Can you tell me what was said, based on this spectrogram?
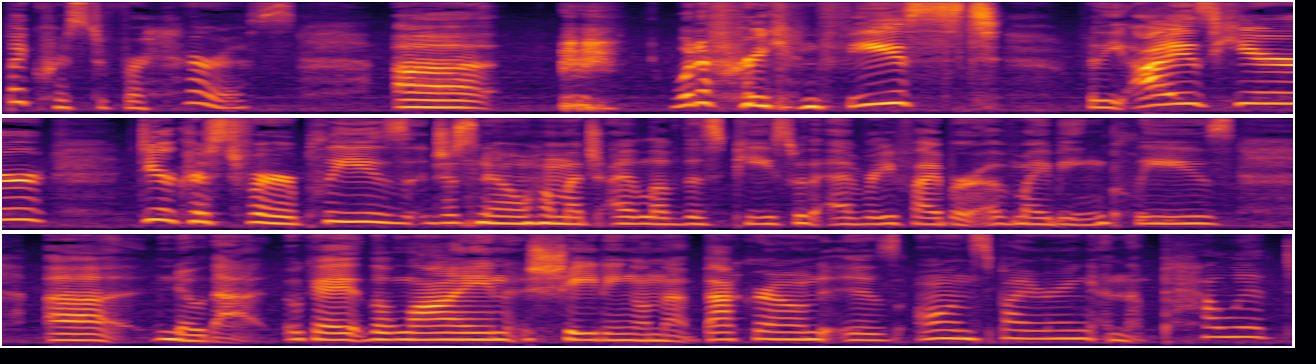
by Christopher Harris. Uh, what a freaking feast for the eyes here. Dear Christopher, please just know how much I love this piece with every fiber of my being. Please uh, know that, okay? The line shading on that background is awe inspiring, and the palette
